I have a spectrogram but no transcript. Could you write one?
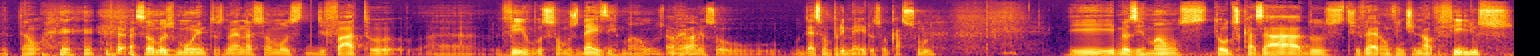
Então, somos muitos, né? Nós somos, de fato, uh, vivos, somos dez irmãos, né? Eu sou o décimo primeiro, sou caçula. E meus irmãos, todos casados, tiveram 29 filhos.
